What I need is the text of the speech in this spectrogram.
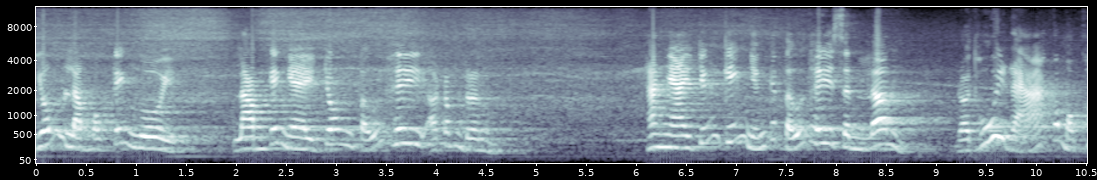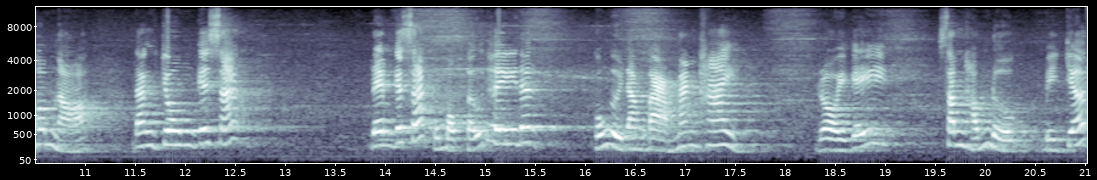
vốn là một cái người làm cái nghề chôn tử thi ở trong rừng. Hàng ngày chứng kiến những cái tử thi sình lên, rồi thúi rã có một hôm nọ đang chôn cái xác, đem cái xác của một tử thi đó, của người đàn bà mang thai, rồi cái sanh không được, bị chết.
